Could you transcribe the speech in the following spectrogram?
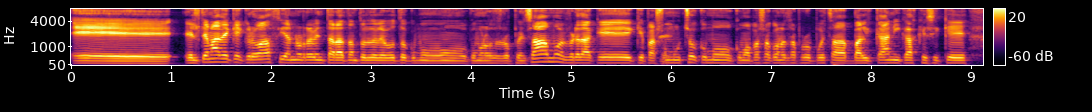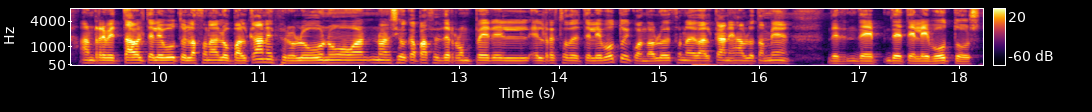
eh, el tema de que Croacia no reventara tanto el televoto como, como nosotros pensábamos, es verdad que, que pasó mucho como, como ha pasado con otras propuestas balcánicas que sí que han reventado el televoto en la zona de los Balcanes, pero luego no han, no han sido capaces de romper el, el resto del televoto. Y cuando hablo de zona de Balcanes, hablo también de, de- de televotos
